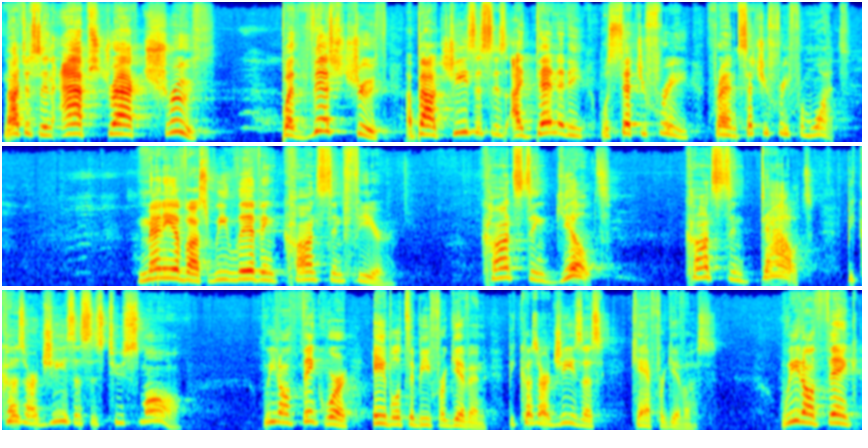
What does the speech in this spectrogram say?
not just an abstract truth, but this truth about Jesus' identity will set you free. Friend, set you free from what? Many of us, we live in constant fear, constant guilt, constant doubt because our Jesus is too small. We don't think we're able to be forgiven because our Jesus can't forgive us. We don't think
